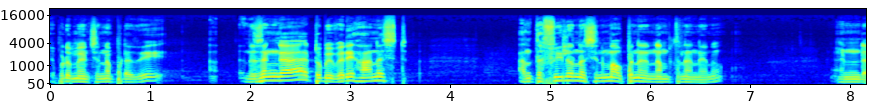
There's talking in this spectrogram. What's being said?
ఇప్పుడు మేము చిన్నప్పుడు అది. నిజంగా టు బి వెరీ హానెస్ట్ అంత ఫీల్ ఉన్న సినిమా ఒప్పిన నేను నమ్ముతున్నాను నేను. అండ్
